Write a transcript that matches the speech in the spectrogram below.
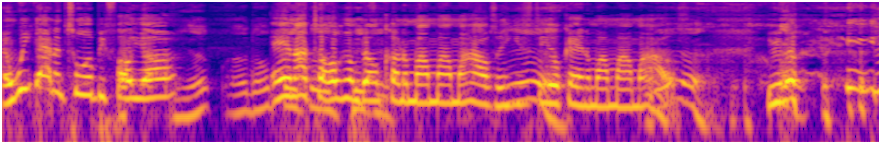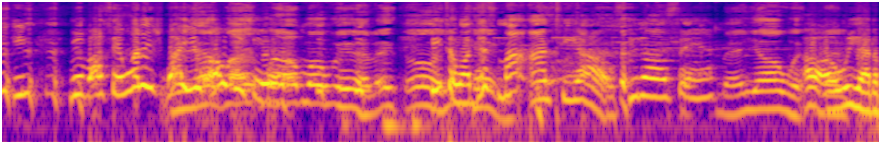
And we got into it before, y'all. Yep. I And I told him don't come to my mama house, and he still came to my mama house. Yeah. You know, remember I said, "What is? Why you over why- here?" why I'm over here. They, oh, He talking about this my auntie house. You know what I'm saying? Man, y'all with Oh, man, we got a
